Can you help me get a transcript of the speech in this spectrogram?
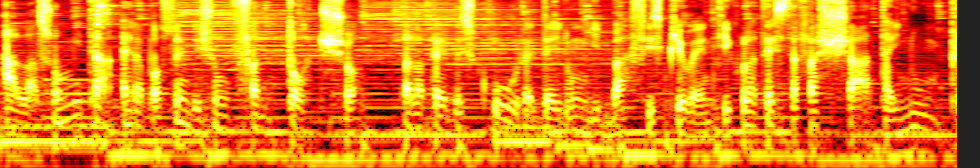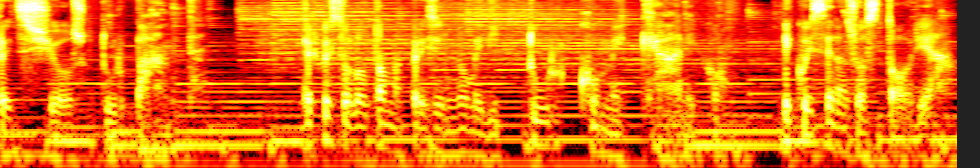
Alla sommità era posto invece un fantoccio, dalla pelle scura e dai lunghi baffi spioventi, con la testa fasciata in un prezioso turbante. Per questo l'automa prese il nome di turco meccanico. E questa è la sua storia,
